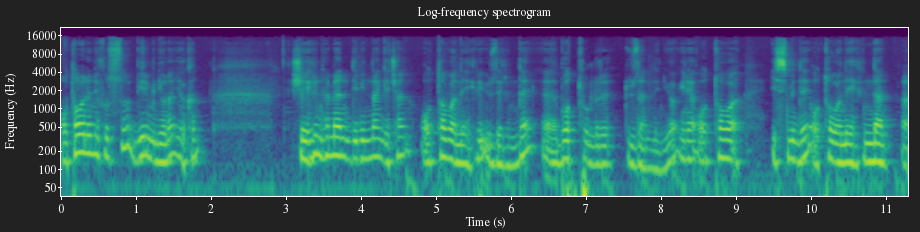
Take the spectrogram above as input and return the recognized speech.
Ottawa'nın nüfusu 1 milyona yakın. Şehrin hemen dibinden geçen Ottawa Nehri üzerinde e, bot turları düzenleniyor. Yine Ottawa ismi de Ottawa Nehri'nden e,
